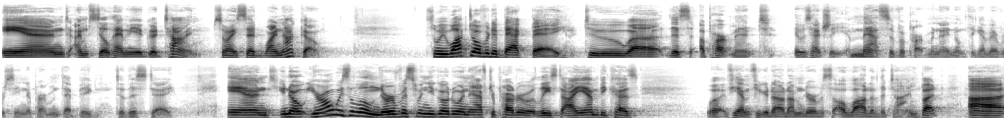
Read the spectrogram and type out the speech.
and I'm still having a good time. So I said, why not go? So we walked over to Back Bay to uh, this apartment. It was actually a massive apartment. I don't think I've ever seen an apartment that big to this day. And you know, you're always a little nervous when you go to an after party, or at least I am, because well, if you haven't figured out, I'm nervous a lot of the time. But, uh,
